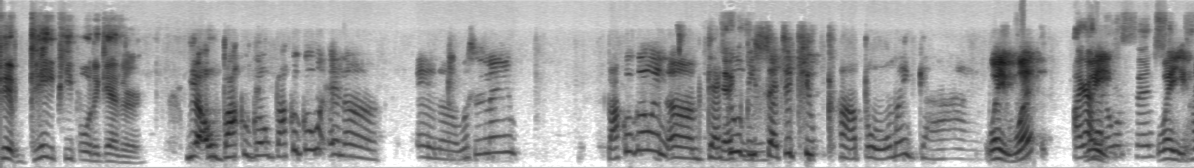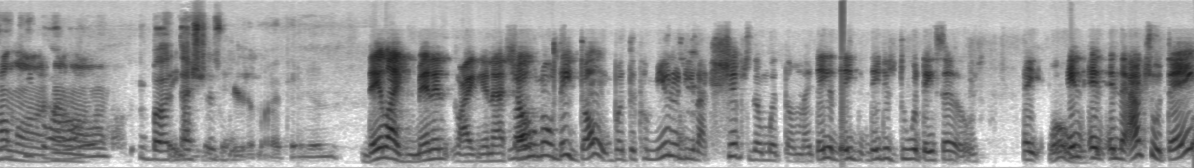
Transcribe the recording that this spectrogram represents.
Ba- Chip gay people together. yeah, oh Bakugo, Bakugo, and uh, and uh, what's his name? Bakugo and um Deku would be such a cute couple. Oh my god. Wait, what? I got Wait, no offense. to wait, hold on, hold all, on. But that's just weird in my opinion. They like men in like in that No, show? no, they don't. But the community like ships them with them. Like they they they just do it themselves. Like Whoa. in, in in the actual thing,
